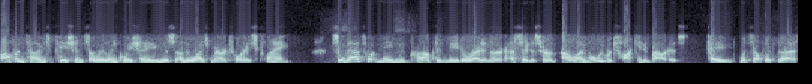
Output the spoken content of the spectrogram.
oftentimes patients are relinquishing this otherwise meritorious claim. So that's what made me, prompted me to write another essay to sort of outline what we were talking about is, hey, what's up with this?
